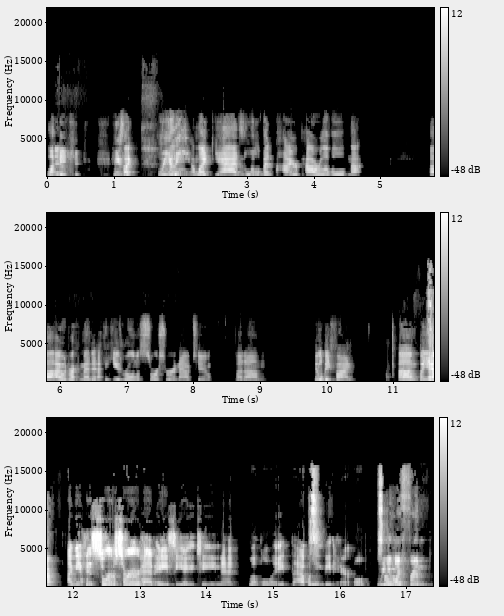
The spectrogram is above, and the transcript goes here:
Like. Yeah. He's like, really? I'm like, yeah, it's a little bit higher power level. Not, uh, I would recommend it. I think he's rolling a sorcerer now too, but um, it'll be fine. Um, but yeah, I mean, if his sorcerer had AC 18 at level 8, that wouldn't be terrible. we so do my friend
